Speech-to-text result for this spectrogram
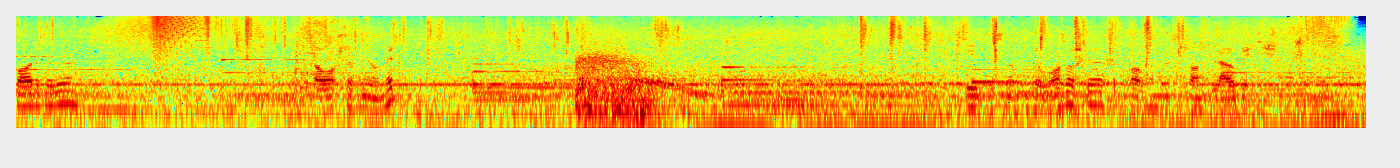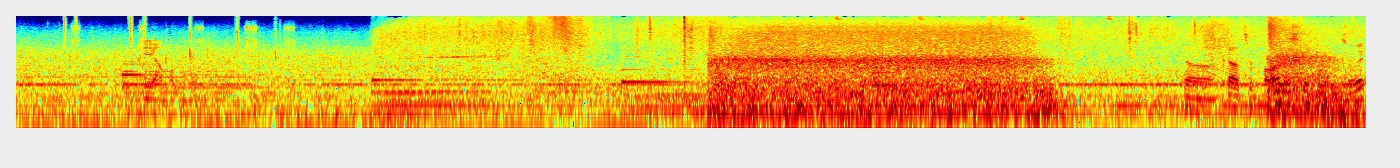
gerade bitte. Sauerstoff nehmen wir mit. Wie ist noch der Wasserstoff? Brauchen wir dann glaube ich. Ja. So, klar zur Basis zurück.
